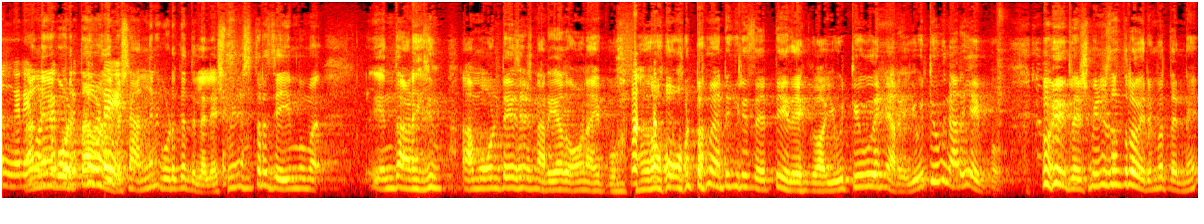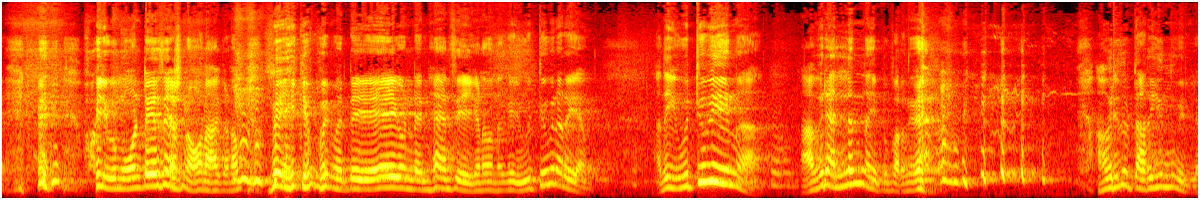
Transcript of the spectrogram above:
അങ്ങനെ അങ്ങനെ കൊടുത്താൽ മതി പക്ഷെ അങ്ങനെ കൊടുക്കത്തില്ല. ലക്ഷ്മി നക്ഷത്രം ചെയ്യുമ്പോൾ എന്താണെങ്കിലും ആ മോണിറ്റൈസേഷൻ അറിയാതെ ഓൺ ആയി പോകും. അത് ഓട്ടോമാറ്റിക്കലി സെറ്റ് ചെയ്തേക്കുക യൂട്യൂബ് തന്നെ അറിയാം. യൂട്യൂബിന് അറിയാം ഇപ്പോൾ ലക്ഷ്മി നക്ഷത്രം വരുമ്പോൾ തന്നെ മോണിറ്റൈസേഷൻ ഓൺ ആക്കണം. മേക്കപ്പ് മറ്റേ എ ഐ കൊണ്ട് എൻഹാൻസ് ചെയ്യണം എന്നൊക്കെ യൂട്യൂബിന് അറിയാം. അത് യൂട്യൂബ് ചെയ്യുന്നതാ. അവരല്ലെന്നാ ഇപ്പൊ പറഞ്ഞു അവർ തൊട്ട് അറിയുന്നുമില്ല.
